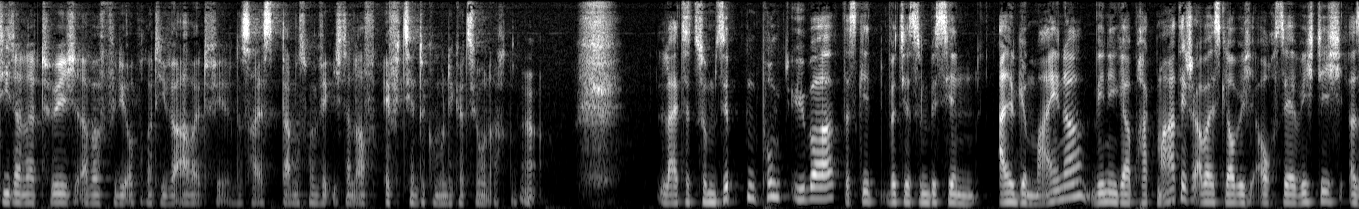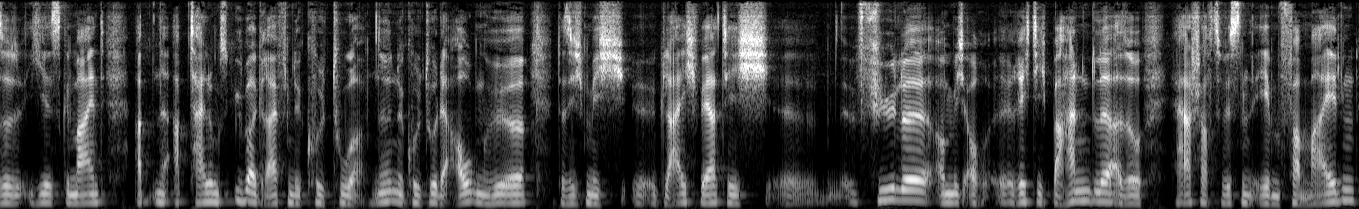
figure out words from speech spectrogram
die dann natürlich aber für die operative Arbeit fehlen. Das heißt, da muss man wirklich dann auf effiziente Kommunikation achten. Ja leite zum siebten Punkt über. Das geht, wird jetzt ein bisschen allgemeiner, weniger pragmatisch, aber ist, glaube ich, auch sehr wichtig. Also hier ist gemeint eine abteilungsübergreifende Kultur, ne? eine Kultur der Augenhöhe, dass ich mich äh, gleichwertig äh, fühle und mich auch äh, richtig behandle, also Herrschaftswissen eben vermeiden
